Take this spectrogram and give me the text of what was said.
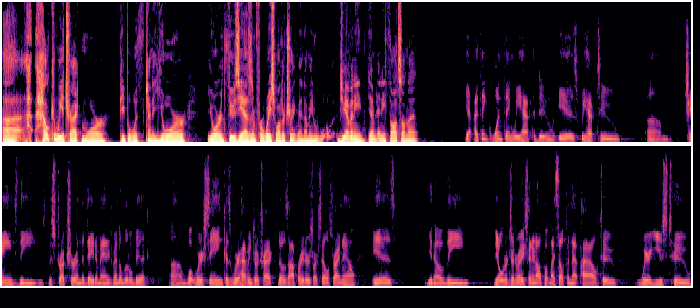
Uh, how can we attract more people with kind of your your enthusiasm for wastewater treatment? I mean, do you have any any thoughts on that? Yeah, I think one thing we have to do is we have to um, change the the structure and the data management a little bit. Um, what we're seeing, because we're having to attract those operators ourselves right now, is, you know, the the older generation, and I'll put myself in that pile too. We're used to,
